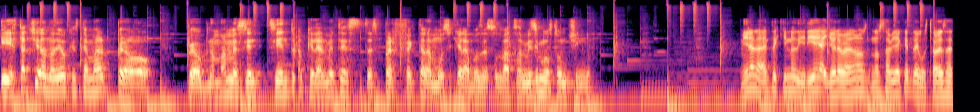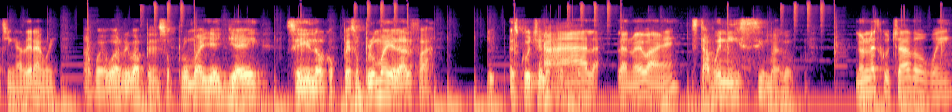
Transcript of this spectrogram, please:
Y está chido, no digo que esté mal, pero pero no mames, siento que realmente es, es, perfecta la música y la voz de esos vatos. A mí sí me gustó un chingo. Mira, la gente aquí no diría. Yo la verdad no, sabía que te gustaba esa chingadera, güey. A huevo, arriba Peso Pluma y AJ. Sí, loco. Peso Pluma y el Alfa. Escúchenla. Ah, la, la, nueva, ¿eh? Está buenísima, loco. No la he escuchado, güey.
